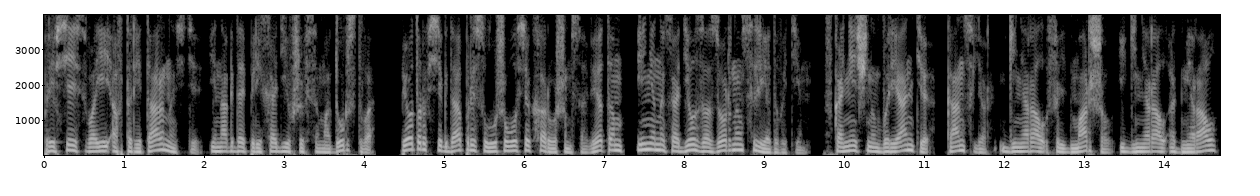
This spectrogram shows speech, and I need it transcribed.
При всей своей авторитарности, иногда переходившей в самодурство, Петр всегда прислушивался к хорошим советам и не находил зазорным следовать им. В конечном варианте канцлер, генерал-фельдмаршал и генерал-адмирал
